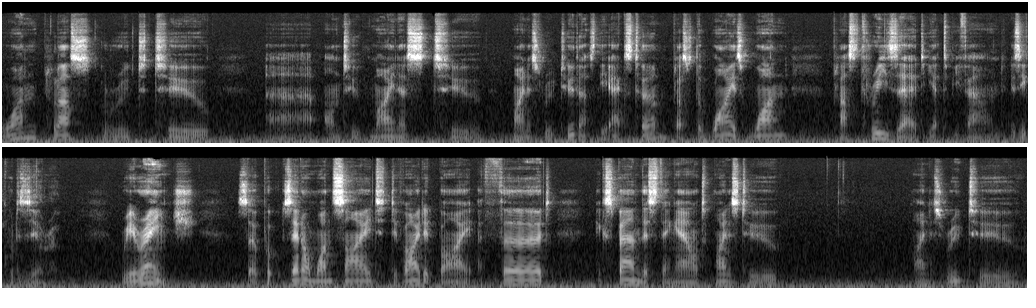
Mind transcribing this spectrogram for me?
1 plus root 2 uh, onto minus 2 minus root 2, that's the x term, plus the y is 1 plus 3z yet to be found is equal to 0. Rearrange. So put z on one side, divide it by a third, expand this thing out, minus 2, minus root 2 um,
